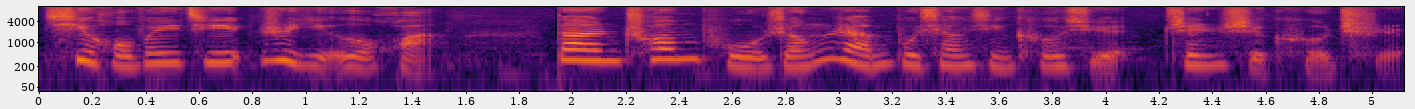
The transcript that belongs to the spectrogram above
气候危机日益恶化。”但川普仍然不相信科学，真是可耻。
